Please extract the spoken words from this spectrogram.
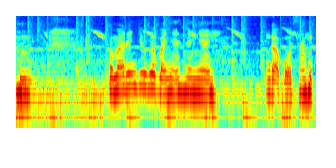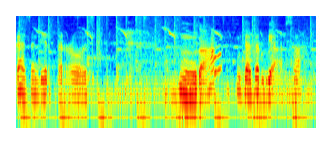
kemarin juga banyak nanya nggak bosan kah sendiri terus enggak udah terbiasa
